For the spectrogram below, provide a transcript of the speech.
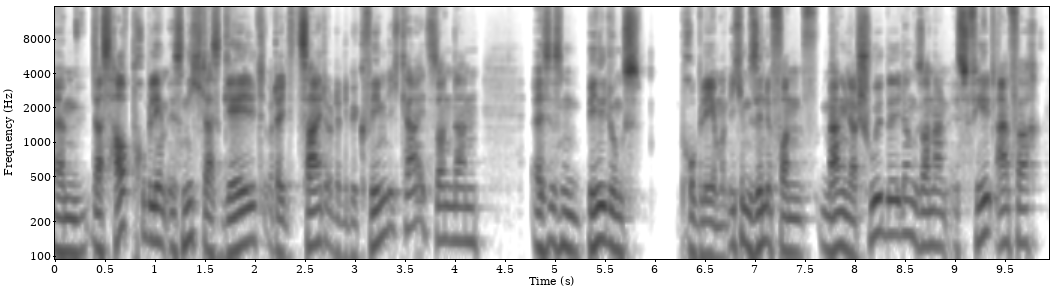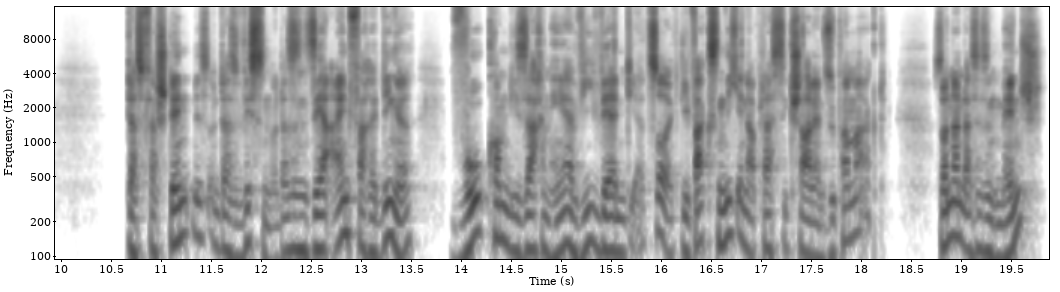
Ähm, das Hauptproblem ist nicht das Geld oder die Zeit oder die Bequemlichkeit, sondern es ist ein Bildungs Problem. Und nicht im Sinne von mangelnder Schulbildung, sondern es fehlt einfach das Verständnis und das Wissen. Und das sind sehr einfache Dinge. Wo kommen die Sachen her? Wie werden die erzeugt? Die wachsen nicht in einer Plastikschale im Supermarkt, sondern das ist ein Mensch,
